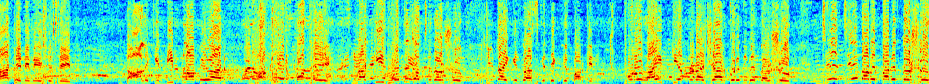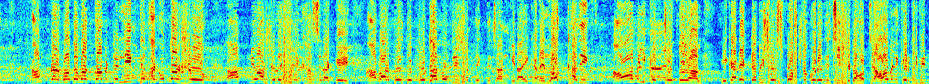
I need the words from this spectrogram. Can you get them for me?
মাঠে নেমে এসেছে। তাহলে কি বিপ্লব এবার ধ্বংসের পথে না কি হতে যাচ্ছে, দর্শক? সেটাই কিন্তু আজকে দেখতে পারবেন। পুরো লাইভটি আপনারা শেয়ার করে দিবেন, দর্শক। যে যেভাবে পারেন, দর্শক আপনার মতামত কমেন্টে লিখতে থাকুন দর্শক। আপনিও আসলে শেখ হাসিনাকে আবার বৈধ প্রধানমন্ত্রী হিসেবে দেখতে চান কিনা? এখানে লক্ষাধিক আওয়ামী লীগের চোদ্দ দল। এখানে একটা বিষয় স্পষ্ট করে দিচ্ছি, সেটা হচ্ছে আওয়ামী লীগের বিভিন্ন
